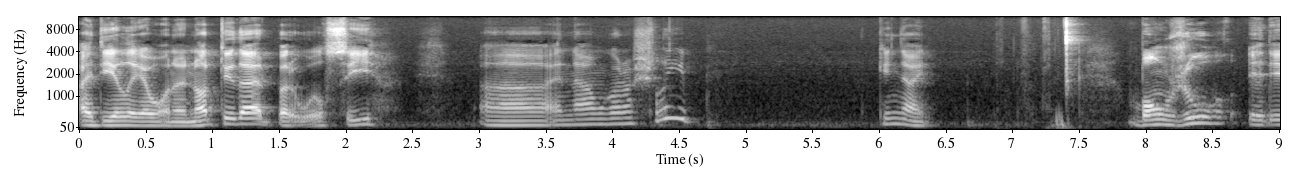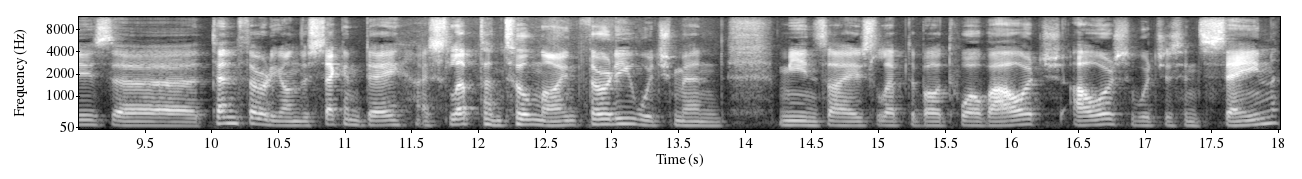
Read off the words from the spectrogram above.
ideally, I want to not do that, but we'll see. Uh, and now I'm gonna sleep. Good night. Bonjour. It is uh, 10:30 on the second day. I slept until 9:30, which meant means I slept about 12 hours hours, which is insane.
